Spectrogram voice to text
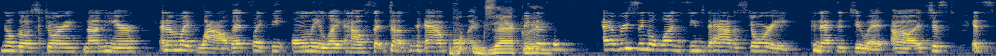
No ghost story, none here. And I'm like, wow, that's like the only lighthouse that doesn't have one exactly. because every single one seems to have a story connected to it. Uh, it's just it's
